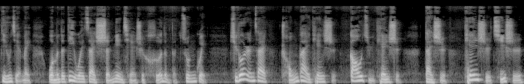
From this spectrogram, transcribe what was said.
弟兄姐妹，我们的地位在神面前是何等的尊贵！许多人在。崇拜天使，高举天使，但是天使其实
